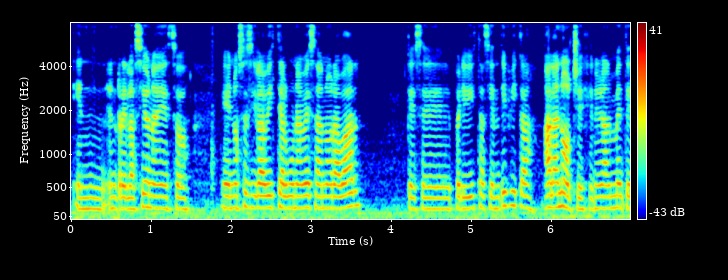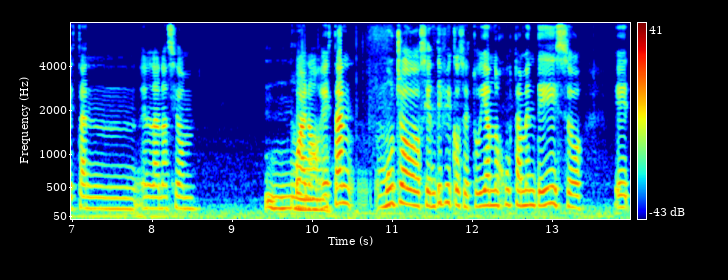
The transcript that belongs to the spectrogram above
en, en relación a eso. Eh, no sé si la viste alguna vez a Nora Bar, que es eh, periodista científica. A la noche, generalmente está en, en La Nación. No. Bueno, están muchos científicos estudiando justamente eso. eh,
